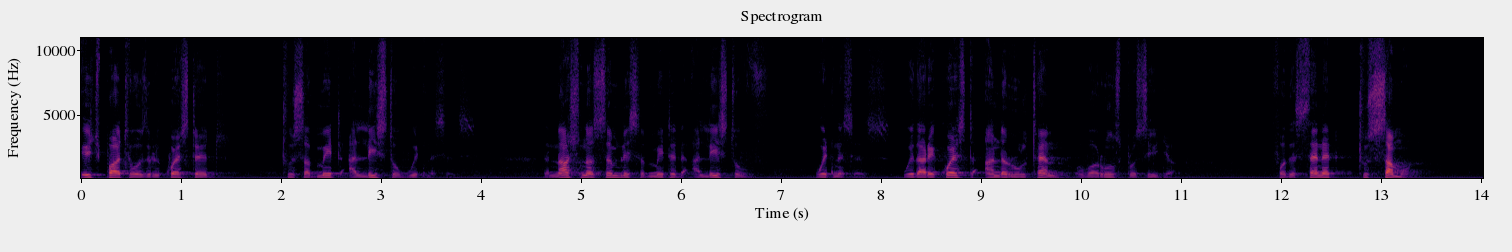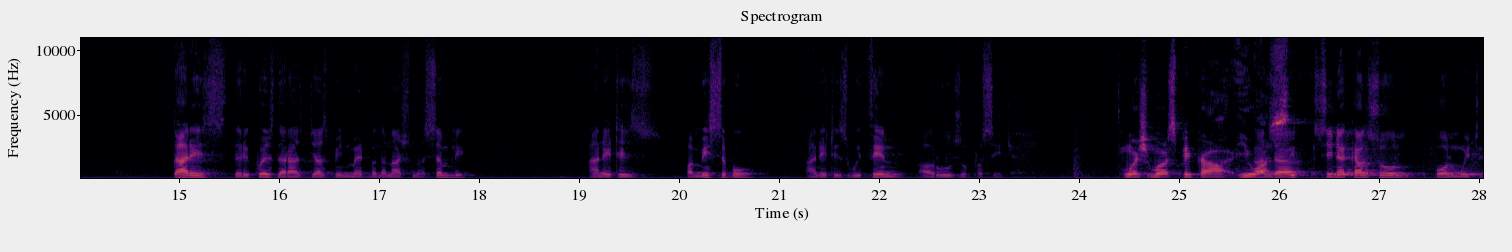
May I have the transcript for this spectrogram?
each party was requested to submit a list of witnesses. The National Assembly submitted a list of witnesses with a request under Rule 10 of our Rules Procedure for the Senate to summon. That is the request that has just been made by the National Assembly, and it is permissible and it is within our rules of procedure. Mheshimiwa Speaker, you are And uh, Senior Counsel Paul Muite,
